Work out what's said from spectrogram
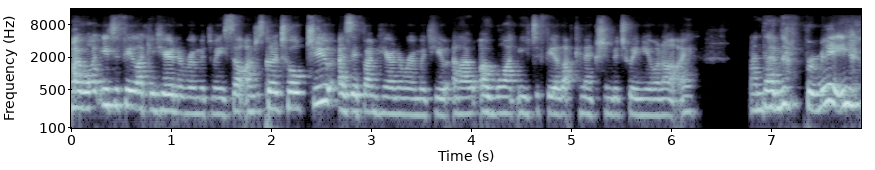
I want you to feel like you're here in a room with me. So I'm just going to talk to you as if I'm here in a room with you. And I, I want you to feel that connection between you and I. And then for me,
